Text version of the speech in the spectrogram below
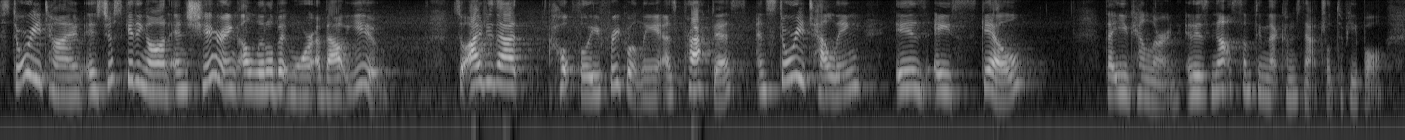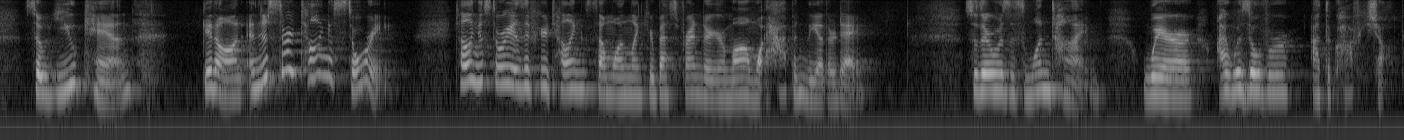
Story time is just getting on and sharing a little bit more about you. So I do that hopefully frequently as practice, and storytelling is a skill that you can learn. It is not something that comes natural to people. So you can get on and just start telling a story. Telling a story as if you're telling someone like your best friend or your mom what happened the other day. So there was this one time where I was over at the coffee shop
